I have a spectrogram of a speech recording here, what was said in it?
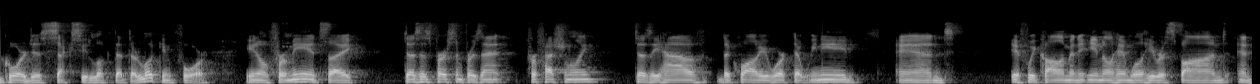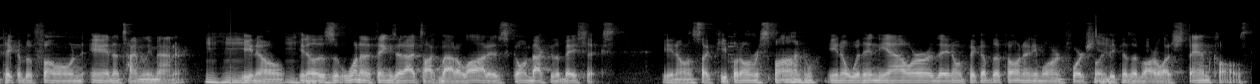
gorgeous, sexy look that they're looking for. You know, for me, it's like does this person present professionally? Does he have the quality of work that we need? And if we call him and email him, will he respond and pick up the phone in a timely manner? Mm-hmm. You know, mm-hmm. you know, this is one of the things that I talk about a lot is going back to the basics. You know, it's like people don't respond, you know, within the hour or they don't pick up the phone anymore, unfortunately, yeah. because of our large spam calls.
